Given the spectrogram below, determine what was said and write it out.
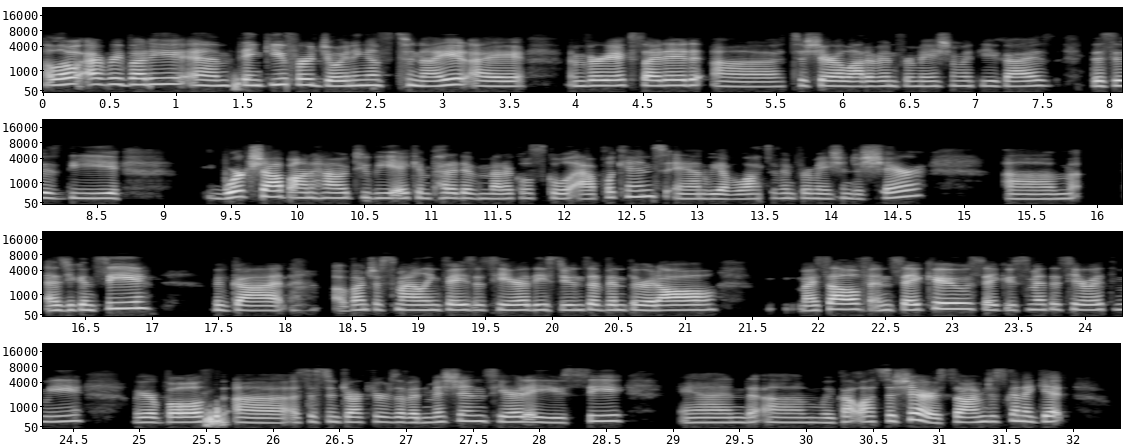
Hello, everybody, and thank you for joining us tonight. I am very excited uh, to share a lot of information with you guys. This is the workshop on how to be a competitive medical school applicant, and we have lots of information to share. Um, as you can see, we've got a bunch of smiling faces here. These students have been through it all. Myself and Sekou, Sekou Smith is here with me. We are both uh, assistant directors of admissions here at AUC, and um, we've got lots to share. So I'm just going to get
